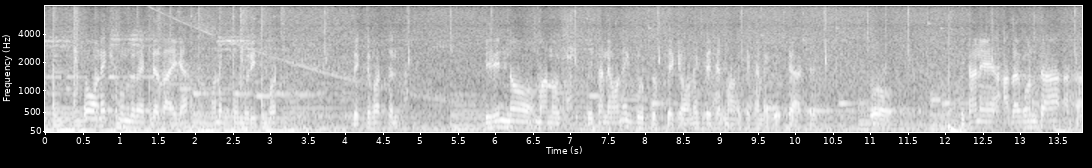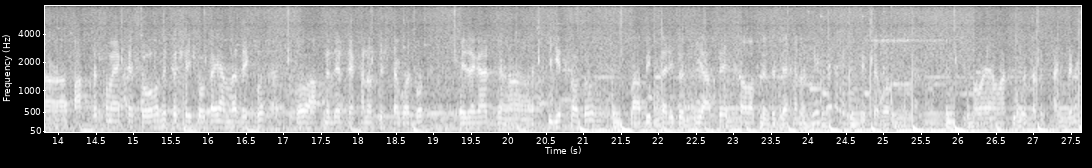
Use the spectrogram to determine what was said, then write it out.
তো অনেক সুন্দর একটা জায়গা, অনেক সুন্দর স্পট। দেখতে পাচ্ছেন? বিভিন্ন মানুষ এখানে অনেক দূর দূর থেকে, অনেক দেশের মানুষ এখানে ঘুরতে আসে। তো এখানে আধা ঘণ্টা পাঁচটার সময় একটা শো হবে, তো সেই শোটাই আমরা দেখব। তো আপনাদের দেখানোর চেষ্টা করব। এই জায়গার টিকিট কত বা বিস্তারিত কি আছে, সব আপনাদের দেখানোর চেষ্টা করব। সবাই আমার ভিডিওর সাথে থাকবেন।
